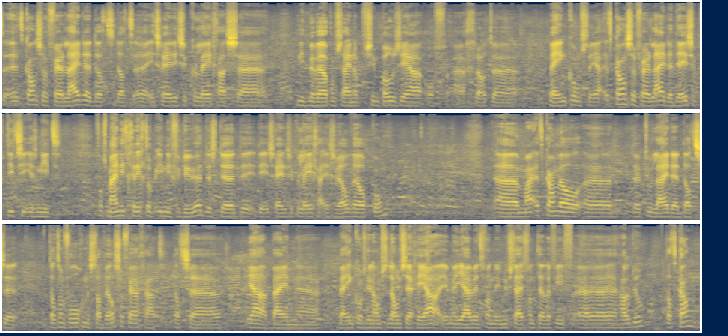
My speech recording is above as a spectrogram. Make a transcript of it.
Het, kan zover leiden dat, dat uh, Israëlische collega's uh, niet meer welkom zijn op symposia of uh, grote bijeenkomsten. Ja, het kan zover leiden. Deze petitie is niet, volgens mij niet gericht op individuen, dus de, de, de Israëlische collega is wel welkom. maar het kan wel ertoe leiden dat, ze, dat een volgende stap wel zover gaat. Dat ze ja, bij een bijeenkomst in Amsterdam zeggen: Ja, maar jij bent van de Universiteit van Tel Aviv, houdoe. Dat kan.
